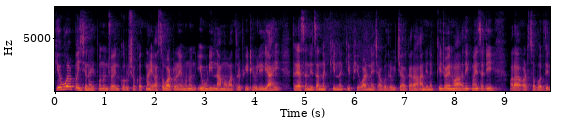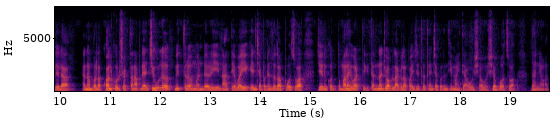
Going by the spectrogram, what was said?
केवळ पैसे नाहीत म्हणून जॉईन करू शकत नाही असं वाटू नये म्हणून एवढी नाममात्र फी ठेवलेली आहे. तर या संधीचा नक्की नक्की फी वाढण्याच्या अगोदर विचार करा आणि नक्की जॉईन व्हा. अधिक माहितीसाठी मला व्हॉट्सअपवर दिलेल्या या नंबरला कॉल करू शकता आणि आपल्या जीवलक मित्र मंडळी नातेवाईक यांच्यापर्यंत सुद्धा पोहोचवा. जेणेकरून तुम्हालाही वाटतं की त्यांना जॉब लागला पाहिजे तर त्यांच्यापर्यंत ही माहिती अवश्य अवश्य पोहोचवा. धन्यवाद.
